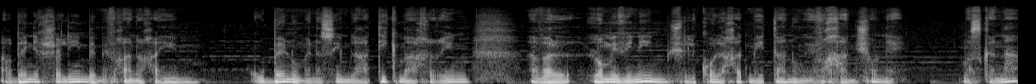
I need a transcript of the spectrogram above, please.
הרבה נכשלים במבחן החיים. רובנו מנסים להעתיק מאחרים, אבל לא מבינים שלכל אחד מאיתנו מבחן שונה. מסקנה,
